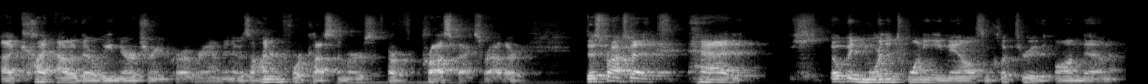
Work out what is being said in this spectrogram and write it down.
a cut out of their lead nurturing program, and it was 104 customers or prospects, rather. This prospect had opened more than 20 emails and clicked through on them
